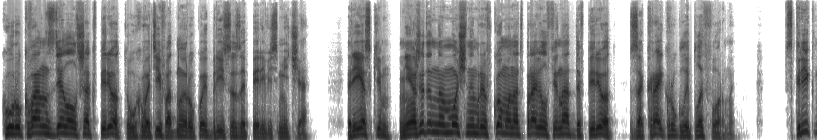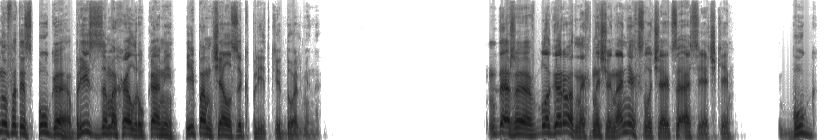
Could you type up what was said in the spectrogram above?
Курукван сделал шаг вперед, ухватив одной рукой Бриса за перевязь меча. Резким, неожиданно мощным рывком он отправил Финадда вперед, за край круглой платформы. Вскрикнув от испуга, Брис замахал руками и помчался к плитке Дольмена. Даже в благородных начинаниях случаются осечки. Буг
